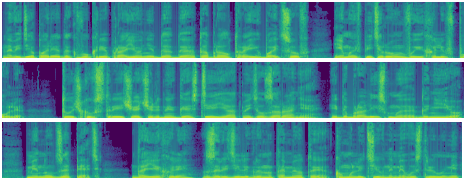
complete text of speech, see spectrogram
Наведя порядок в укрепрайоне, ДД отобрал троих бойцов, и мы в пятером выехали в поле. Точку встречи очередных гостей я отметил заранее, и добрались мы до нее минут за пять. Доехали, зарядили гранатометы кумулятивными выстрелами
